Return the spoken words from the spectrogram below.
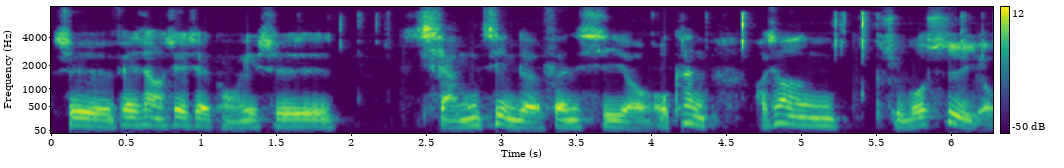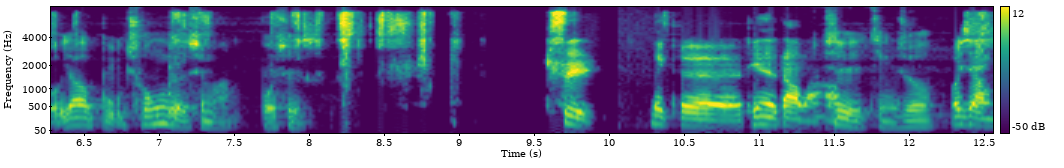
是非常谢谢孔医师详尽的分析哦。我看好像许博士有要补充的是吗？博士是那个听得到吗？是，请说。我想趁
